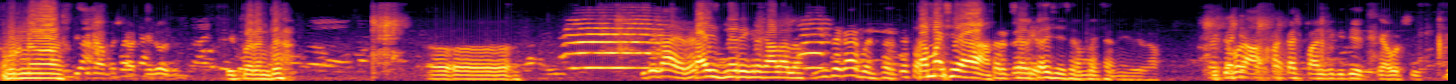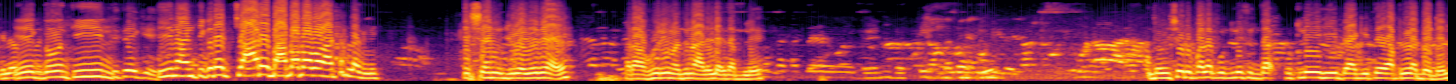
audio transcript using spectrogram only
पूर्ण स्टार्ट केलं होतं इथपर्यंत इथे काय रे? काहीच नाही रे इकडे काल आलं? इथे काय पण? सर्कस तमाशा सर्कस आहे. इथे बघ आकाश पाळणे किती आहेत या वर्षी. एक दोन तीन. तीन आणि तिकडे एक चार आहे बाबा बाबा वाटत लागली. फॅशन ज्वेलरी आहे. राहुरी मधून आलेले आहेत आपले. दोनशे रुपयाला कुठली सुद्धा कुठली ही बॅग इथे आपल्याला भेटेल.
